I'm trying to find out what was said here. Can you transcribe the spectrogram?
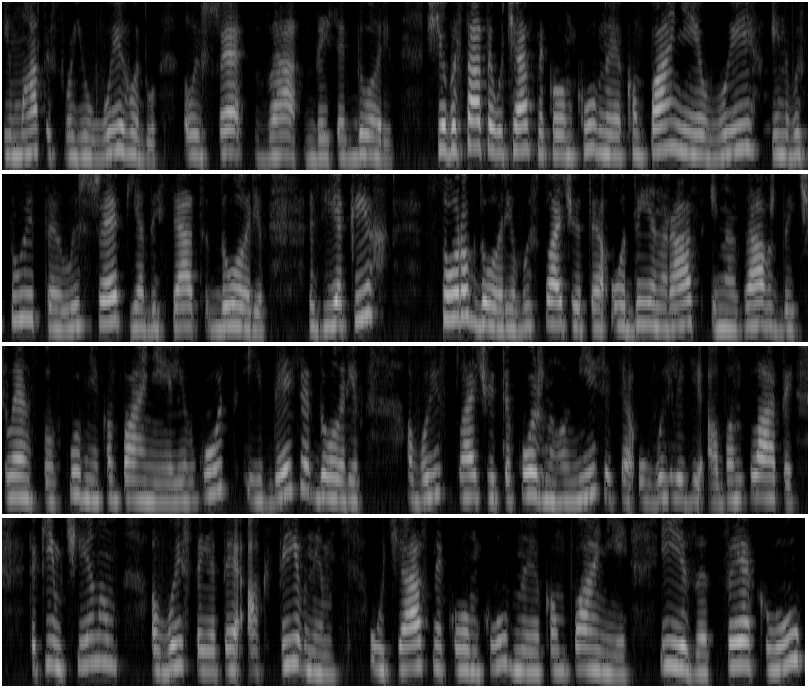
і мати свою вигоду лише за 10 доларів. Щоб стати учасником клубної компанії, ви інвестуєте лише 50 доларів, з яких 40 доларів ви сплачуєте один раз і назавжди членство в клубній компанії Лівгуд, і 10 доларів ви сплачуєте кожного місяця у вигляді абонплати. Таким чином ви стаєте активним учасником клубної компанії, і за це клуб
